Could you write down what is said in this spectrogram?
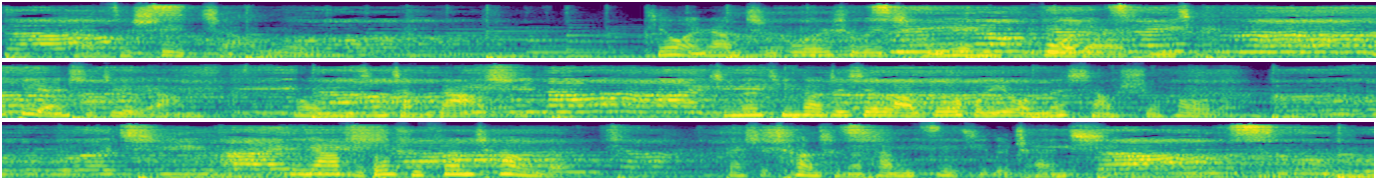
孩子睡着了。今天晚上直播是为成人过的儿童节，那必然是这样，那我们已经长大了，只能听到这些老歌回忆我们的小时候了。黑鸭子都是翻唱的，但是唱成了他们自己的传奇。告诉我，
